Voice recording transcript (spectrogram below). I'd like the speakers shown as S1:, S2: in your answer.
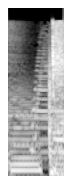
S1: Thank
